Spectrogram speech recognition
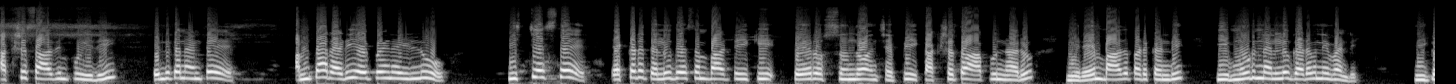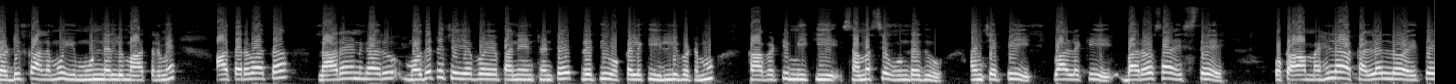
కక్ష సాధింపు ఇది. ఎందుకనంటే అంతా రెడీ అయిపోయిన ఇల్లు ఇచ్చేస్తే ఎక్కడ తెలుగుదేశం పార్టీకి పేరు వస్తుందో అని చెప్పి కక్షతో ఆపున్నారు. మీరేం బాధపడకండి. ఈ మూడు నెలలు గడవనివ్వండి. ఈ గడ్డు కాలము ఈ మూడు నెలలు మాత్రమే. ఆ తర్వాత నారాయణ గారు మొదట చేయబోయే పని ఏంటంటే ప్రతి ఒక్కరికి ఇల్లు ఇవ్వటము. కాబట్టి మీకు ఈ సమస్య ఉండదు అని చెప్పి వాళ్ళకి భరోసా ఇస్తే ఒక ఆ మహిళ కళ్ళల్లో అయితే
